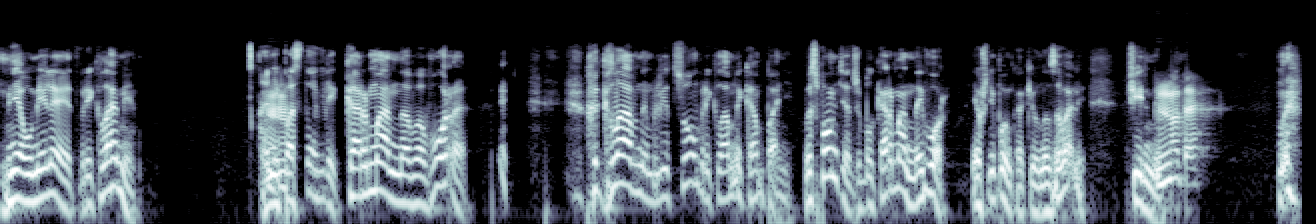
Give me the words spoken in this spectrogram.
Меня умиляет в рекламе. Они mm-hmm. поставили карманного вора главным лицом в рекламной кампании. Вы вспомните, это же был карманный вор. Я уж не помню, как его называли в фильме. Ну да.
